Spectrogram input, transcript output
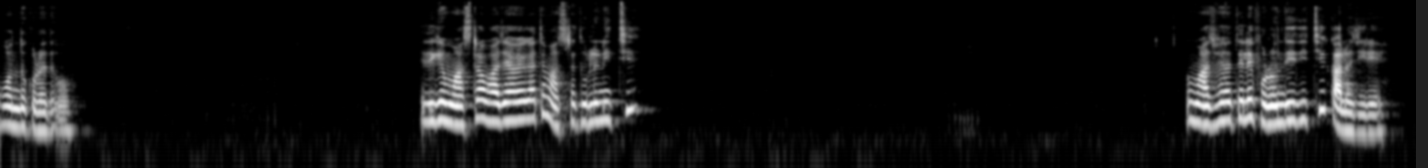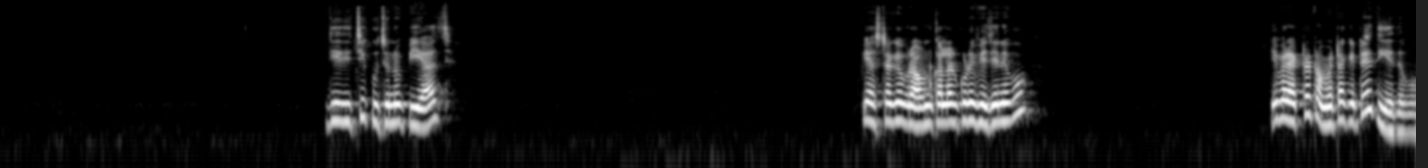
বন্ধ করে দেবো। এদিকে মাছটাও ভাজা হয়ে গেছে, মাছটা তুলে নিচ্ছি। মাছ ভাজা তেলে ফোড়ন দিয়ে দিচ্ছি কালো জিরে। দিয়ে দিচ্ছি কুচনো পেঁয়াজ। পেঁয়াজটাকে ব্রাউন কালার করে ভেজে নেব। এবার একটা টমেটো কেটে দিয়ে দেবো।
